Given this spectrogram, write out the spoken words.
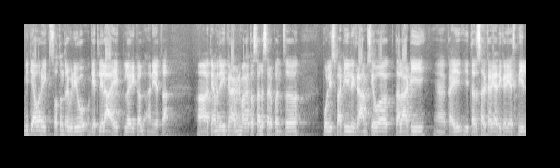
मी त्यावर एक स्वतंत्र व्हिडिओ घेतलेला आहे क्लरिकल आणि याचा. त्यामध्ये ग्रामीण भागात असाल सरपंच पोलीस पाटील ग्रामसेवक तलाठी काही इतर सरकारी अधिकारी असतील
